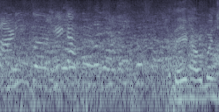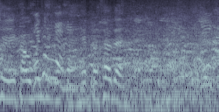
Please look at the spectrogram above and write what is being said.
पाणी हे आता हे खाऊ पण शे- हे खाऊ पण नाही. हे प्रसाद आहे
